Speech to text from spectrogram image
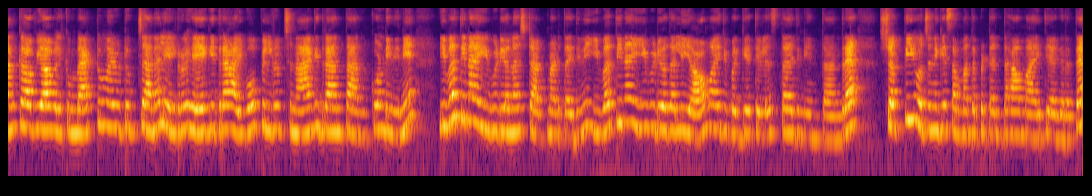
ನಾನ್ Kavya welcome back to my YouTube channel ಎಲ್ಲರೂ ಹೇಗಿದ್ರಾ? ಐ ಹೋಪ್ ಎಲ್ಲರೂ ಚೆನ್ನಾಗಿದ್ರಾ ಅಂತ ಅನ್ಕೊಂಡಿದೀನಿ. ಇವತ್ತಿನ ಈ ವಿಡಿಯೋನ ಸ್ಟಾರ್ಟ್ ಮಾಡ್ತಾ ಇದ್ದೀನಿ ಇವತ್ತಿನ ಈ ವಿಡಿಯೋದಲ್ಲಿ ಯಾವ ಮಾಹಿತಿ ಬಗ್ಗೆ ತಿಳಿಸ್ತಾ ಇದ್ದೀನಿ ಅಂತ ಅಂದ್ರೆ, ಶಕ್ತಿ ಯೋಜನೆಗೆ ಸಂಬಂಧಪಟ್ಟಂತಹ ಮಾಹಿತಿ ಆಗಿರುತ್ತೆ.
